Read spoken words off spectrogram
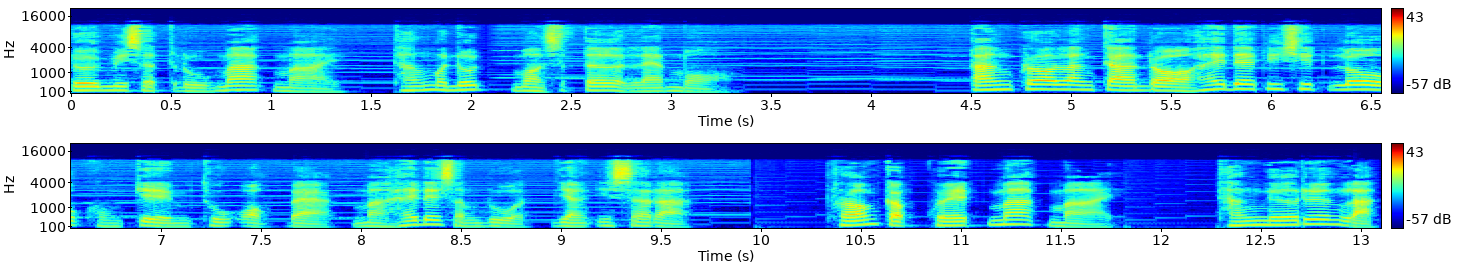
โดยมีศัตรูมากมาย ทั้งมนุษย์มอนสเตอร์และหมอกตั้งกรอลังการรอให้ได้พิชิตโลกของเกมถูกออกแบบมาให้ได้สำรวจอย่างอิสระ พร้อมกับเควสมากมาย ทั้งเนื้อเรื่องหลัก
